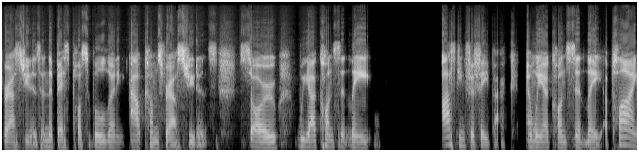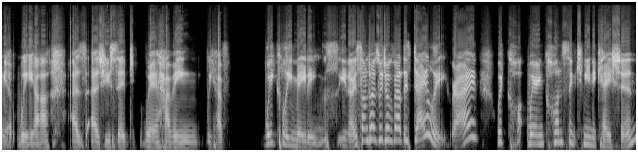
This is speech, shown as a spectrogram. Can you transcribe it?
for our students and the best possible learning outcomes for our students. So we are constantly asking for feedback and we are constantly applying it. We are as as you said, we're having we have weekly meetings. You know, sometimes we talk about this daily, right? We're co- we're in constant communication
